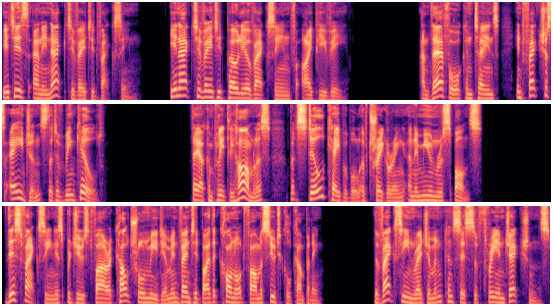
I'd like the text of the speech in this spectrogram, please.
It is an inactivated vaccine, inactivated polio vaccine for IPV, and therefore contains infectious agents that have been killed. They are completely harmless, but still capable of triggering an immune response. This vaccine is produced via a cultural medium invented by the Connaught Pharmaceutical Company. The vaccine regimen consists of three injections.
